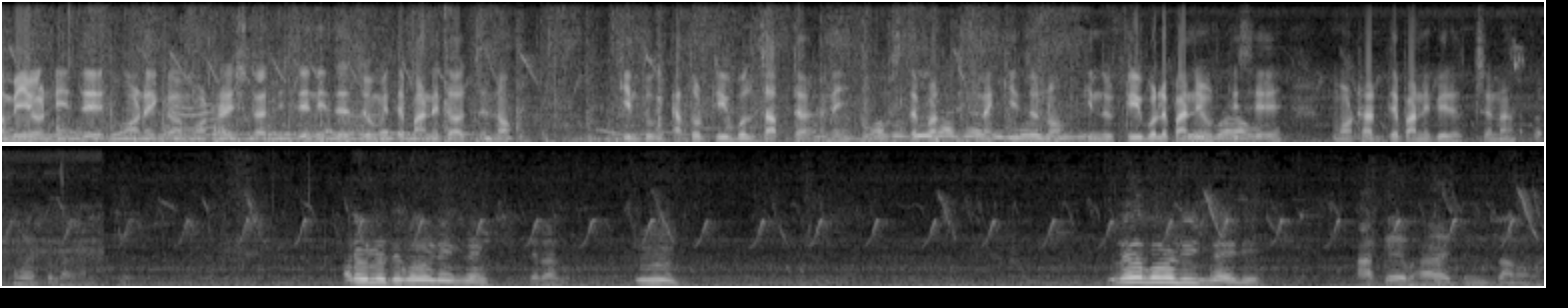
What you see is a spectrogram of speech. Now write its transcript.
আমিও নিজে অনেক মোটর স্টার দিচ্ছি নিজের জমিতে পানি দেওয়ার জন্য। কিন্তু এত টিউবওয়েল চাপতে হয়নি, বুঝতে পারছি না কি জন্য। কিন্তু টিউবওয়েলে পানি উঠতেছে মোটর দিয়ে পানি বের হচ্ছে না। আরে হুম। কোনো লিক নাই রে। থাকে ভাই তুমি জানো না।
